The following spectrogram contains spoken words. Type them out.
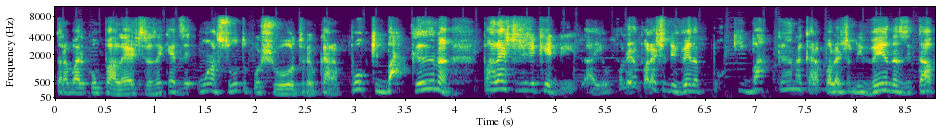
trabalho com palestras, aí quer dizer, um assunto puxa o outro. Aí o cara, pô, que bacana, palestra de quê? Aí eu falei, palestra de venda, pô, que bacana, cara, palestra de vendas e tal.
